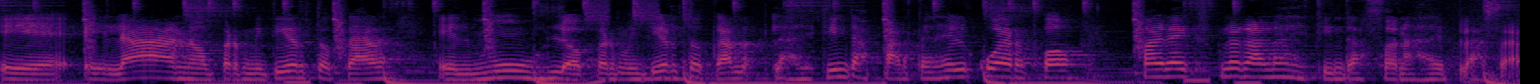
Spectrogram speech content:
eh, el ano, permitir tocar el muslo, permitir tocar las distintas partes del cuerpo para explorar las distintas zonas de placer.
